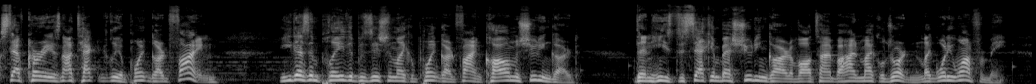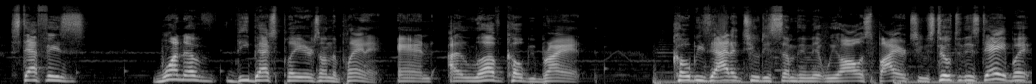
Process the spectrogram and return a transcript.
Steph Curry is not technically a point guard, fine. He doesn't play the position like a point guard, fine. Call him a shooting guard. Then he's the second best shooting guard of all time behind Michael Jordan. Like, what do you want from me? Steph is one of the best players on the planet. And I love Kobe Bryant. Kobe's attitude is something that we all aspire to still to this day, but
